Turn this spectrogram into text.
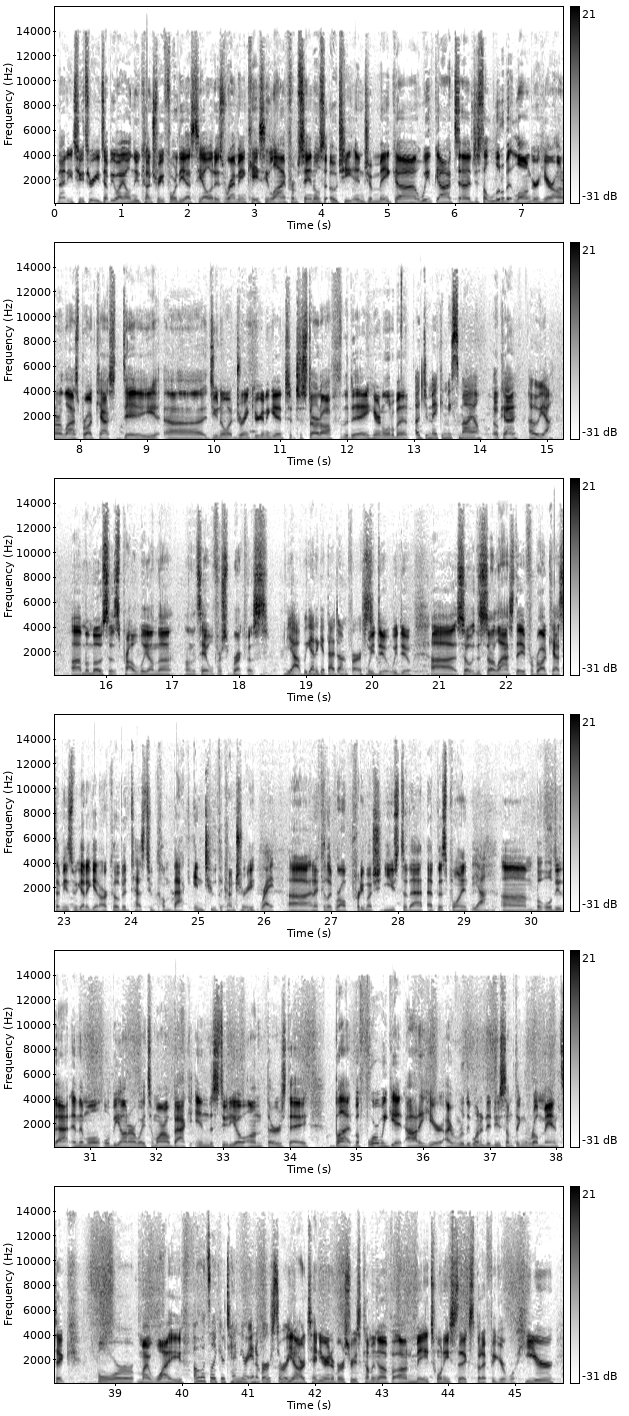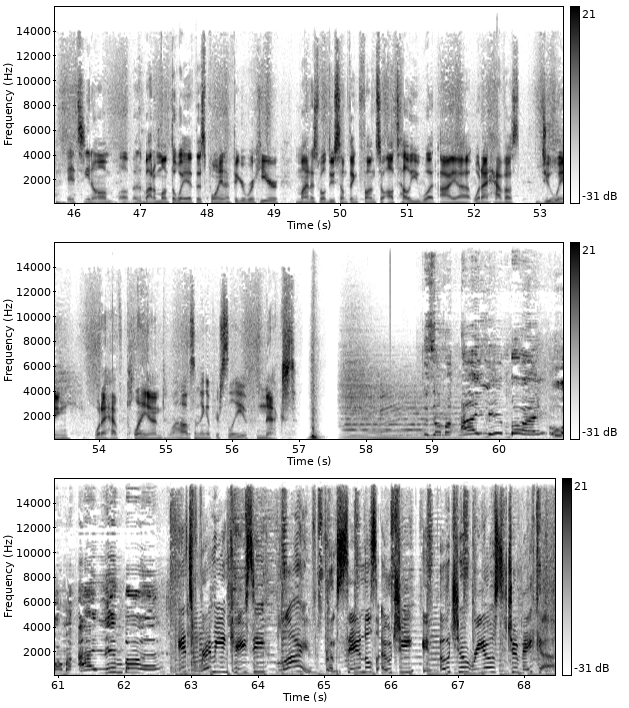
92.3 WIL New Country for the STL. It is Remy and Casey live from Sandals Ochi in Jamaica. We've got uh, just a little bit longer here on our last broadcast day. Uh, do you know what drink you're going to get to start off the day here in a little bit? A Jamaican me smile. Okay. Oh yeah, Uh, mimosas probably on the on the table for some breakfast. Yeah. We got to get that done first. We do, we do. Uh, so this is our last day for broadcast. That means we got to get our COVID test to come back into the country. Right. Uh, and I feel like we're all pretty much used to that at this point. Yeah. Um, but we'll do that, and then we'll we'll be on our way tomorrow back in the studio on Thursday. But before we get out of here, I really wanted to do something romantic for my wife. Oh, it's like your 10 year anniversary. Yeah, our 10 year anniversary is coming up on May 26th, but I figure we're here. It's, you know, about a month away at this point. I figure we're here. Might as well do something fun. So I'll tell you what I uh, what I have us doing, what I have planned Wow, something up your sleeve. next. Cause I'm an island boy. Oh, I'm an island boy. It's Remy and Casey live from Sandals Ochi in Ocho Rios, Jamaica.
